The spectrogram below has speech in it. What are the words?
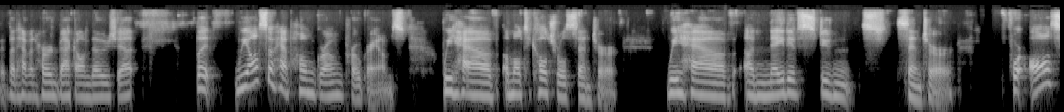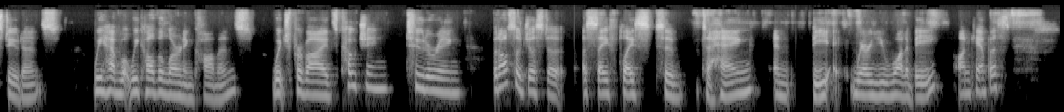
but haven't heard back on those yet. But we also have homegrown programs. We have a multicultural center. We have a Native Students Center. For all students, we have what we call the Learning Commons, which provides coaching, tutoring, but also just a, a safe place to, to hang and be where you want to be on campus.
